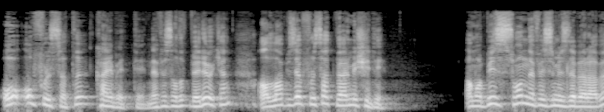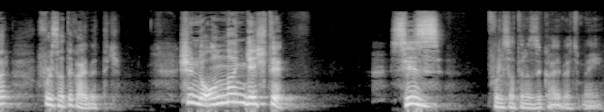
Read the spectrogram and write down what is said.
O o fırsatı kaybetti. Nefes alıp veriyorken Allah bize fırsat vermiş idi. Ama biz son nefesimizle beraber fırsatı kaybettik. Şimdi ondan geçti. Siz fırsatınızı kaybetmeyin.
